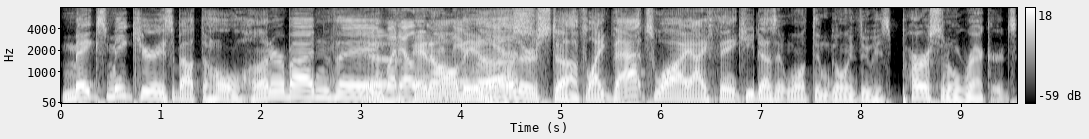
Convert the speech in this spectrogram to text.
makes me curious about the whole Hunter Biden thing Yeah. What else and all the? Yeah. other stuff. Like that's why I think he doesn't want them going through his personal records.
